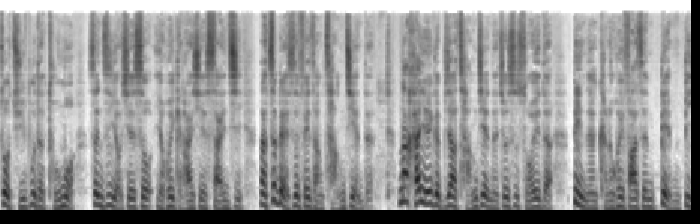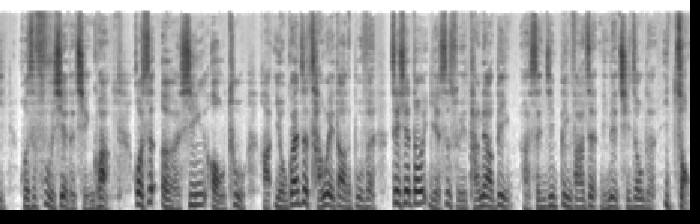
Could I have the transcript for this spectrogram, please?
做局部的涂抹，甚至有些时候也会给他一些塞剂。那这个也是非常常见的。那还有一个比较常见的就是所谓的病人可能会发生便秘或是腹泻的情况，或是恶心呕吐。好，有关这肠胃道的部分，这些都也是属于糖尿病啊神经并发症里面其中的一种。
